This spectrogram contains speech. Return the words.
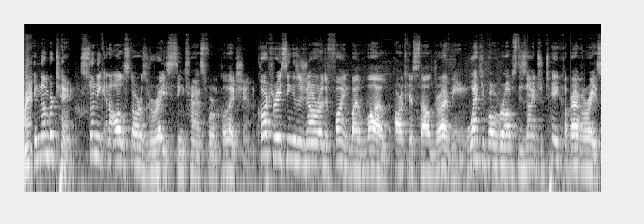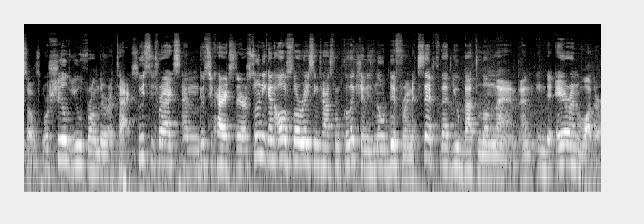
Okay, number 10, Sonic and All-Stars Racing Transform Collection. Kart racing is a genre defined by wild, arcade-style driving, wacky power-ups designed to take up rival racers or shield you from their attacks, twisty tracks and twisty characters. Sonic and All-Star Racing Transform Collection is no different except that you battle on land and in the air and water.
